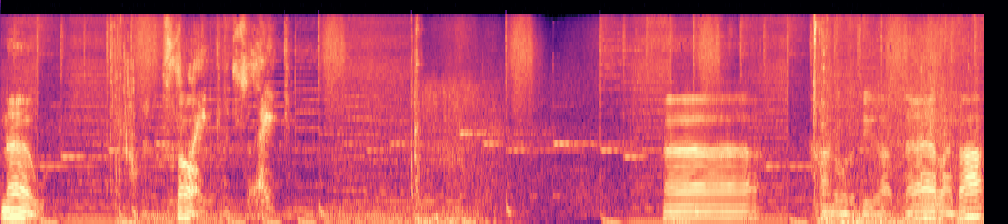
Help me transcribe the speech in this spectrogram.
No. Stop. Uh, kind of want to do that there, like that.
